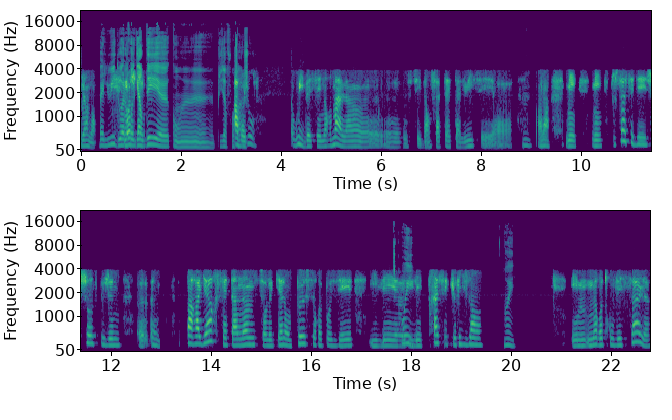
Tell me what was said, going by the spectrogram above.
Non, non. Ben, lui, il doit le regarder euh, plusieurs fois ah, par ben, jour. Oui, ben c'est normal. Hein, c'est dans sa tête à lui. C'est hmm. voilà. Mais mais tout ça, c'est des choses que je ne par ailleurs, c'est un homme sur lequel on peut se reposer. Il est, il est très sécurisant. Oui. Et me retrouver seule,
